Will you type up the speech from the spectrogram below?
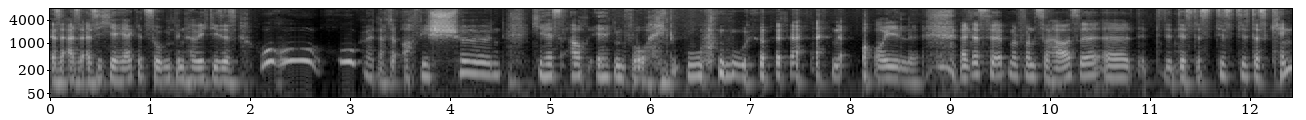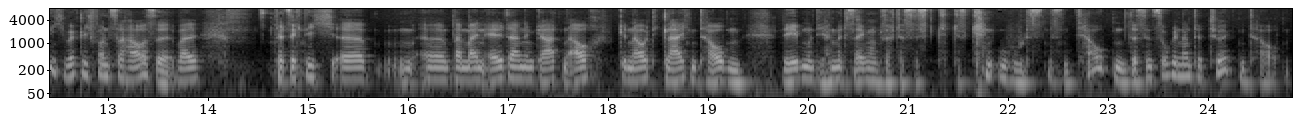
Also, also als ich hierher gezogen bin, habe ich dieses Uhu, Uhu gehört. Dachte, ach wie schön, hier ist auch irgendwo ein Uhu oder eine Eule. Weil das hört man von zu Hause, äh, das, das, das, das, das kenne ich wirklich von zu Hause, weil tatsächlich äh, äh, bei meinen Eltern im Garten auch genau die gleichen Tauben leben und die haben mir das irgendwann gesagt, das ist, das ist kein Uhu, das, das sind Tauben, das sind sogenannte Türkentauben.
